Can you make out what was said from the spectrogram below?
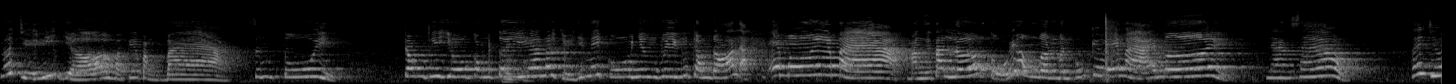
Nói chuyện với vợ mà kêu bằng bà Xưng tôi. Trong khi vô công ty á, nói chuyện với mấy cô nhân viên ở trong đó là Em ơi em à. Mà người ta lớn tuổi hơn mình Mình cũng kêu em à em ơi. Làm sao? Thấy chưa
